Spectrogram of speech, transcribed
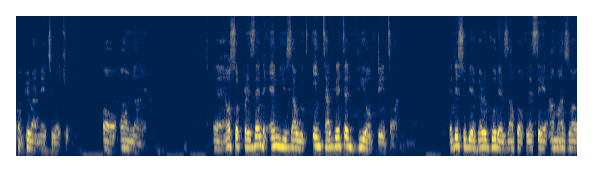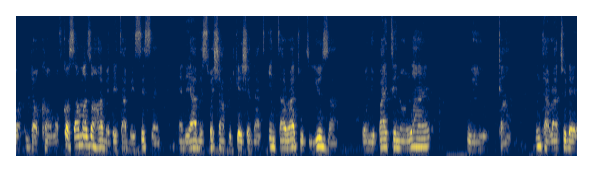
computer networking or online. Uh, also present the end user with integrated view of data. And this would be a very good example of, let's say, Amazon.com. Of course, Amazon have a database system and they have a special application that interact with the user. When you buy things online, we can interact with the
